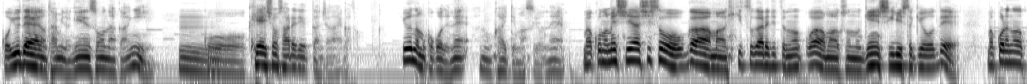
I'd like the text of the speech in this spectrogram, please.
こうユダヤの民の幻想の中にこう継承されていったんじゃないかというのもここでね書いてますよね。まあ、このメシア思想がまあ引き継がれていたのは、まあ、その原始キリスト教で、まあ、これの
